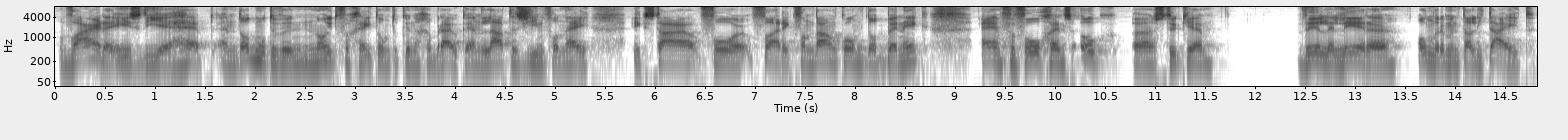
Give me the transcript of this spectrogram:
waarde is die je hebt. En dat moeten we nooit vergeten om te kunnen gebruiken. En laten zien van, hé, hey, ik sta voor waar ik vandaan kom, dat ben ik. En vervolgens ook een stukje willen leren andere mentaliteit.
